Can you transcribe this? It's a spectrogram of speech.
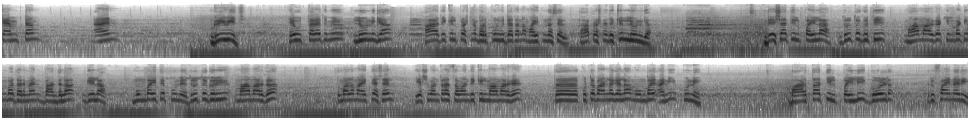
कॅम्पटम अँड ग्रीविज हे उत्तर आहे तुम्ही लिहून घ्या. हा देखील प्रश्न भरपूर विद्यार्थ्यांना माहीत नसेल तर हा प्रश्न देखील लिहून घ्या. देशातील पहिला द्रुतगती महामार्ग टिंबटिंबा दरम्यान बांधला गेला. मुंबई ते पुणे द्रुतगती महामार्ग. तुम्हाला माहिती असेल यशवंतराव चव्हाण देखील महामार्ग आहे. तर कुठं बांधला गेला? मुंबई आणि पुणे. भारतातील पहिली गोल्ड रिफायनरी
